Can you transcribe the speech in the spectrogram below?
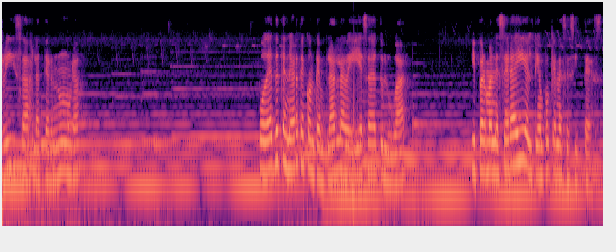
risas, la ternura. Podés detenerte a contemplar la belleza de tu lugar y permanecer ahí el tiempo que necesites.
